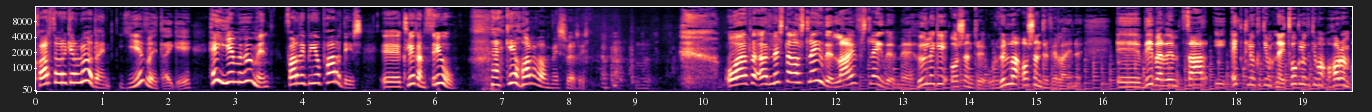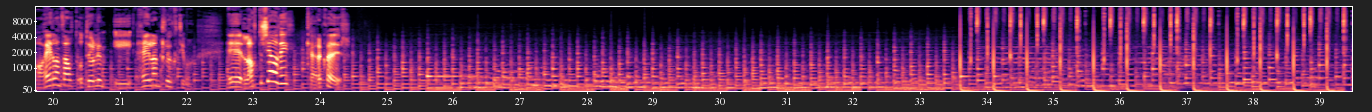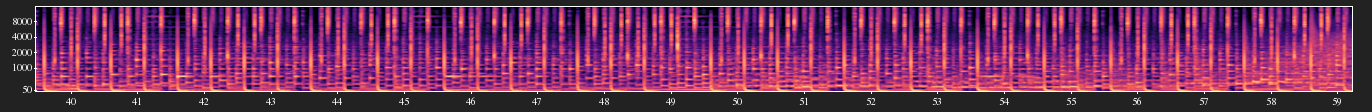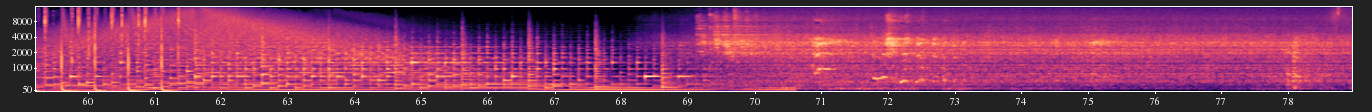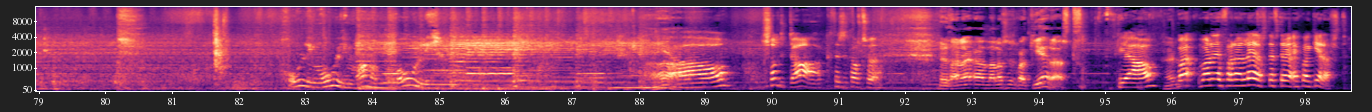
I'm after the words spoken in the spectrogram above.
Hvað ertu að vera að gera á lögadaginn? Ég veit það ekki. Hei, ég er með hugmynd. Farði í Bíó Paradís. Uh, klukkan þrjú. ekki horfa á mér, Sverri. Og að það hlusta á slegðu, live slegðu með hugleiki og söndru úr hulla og söndrufélaginu. E, við verðum þar í 1 klukkutíma, nei 2 klukkutíma og horfum á heilan þátt og tölum í heilan klukkutíma. E, láttu sjá þig, kæra kveður. Það er það lásið hvað að gerast. Já, Heyrðu. var, þið að fara að leiðast eftir að eitthvað að gerast?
